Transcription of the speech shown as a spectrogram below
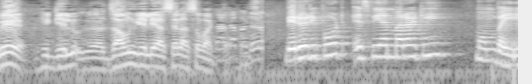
वेळ ही गेलो जाऊन गेली असेल असं वाटतं. Bureau report SBN Marathi Mumbai.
